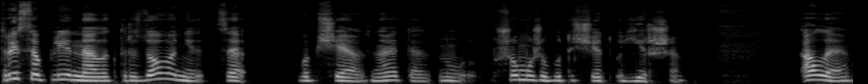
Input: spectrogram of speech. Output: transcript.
Три соплі на електризовані це взагалі, знаєте, ну, що може бути ще гірше. Але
